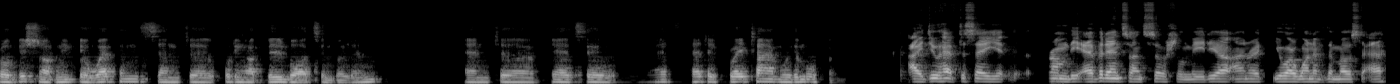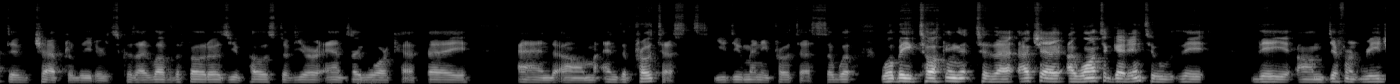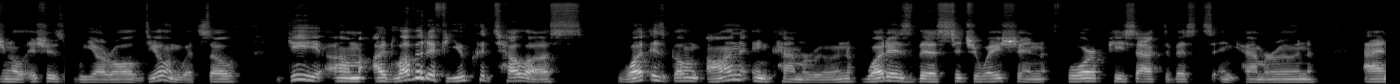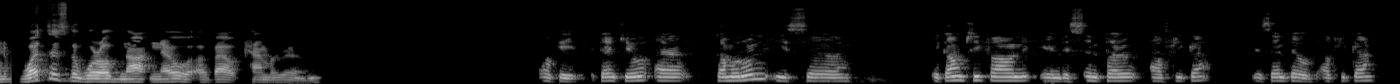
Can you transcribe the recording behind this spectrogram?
prohibition of nuclear weapons and uh, putting up billboards in Berlin and uh, yeah, it's a, I've had a great time with the movement. I do have to say, from the evidence on social media, Heinrich, you are one of the most active chapter leaders because I love the photos you post of your anti-war cafe and um, and the protests. You do many protests, so we'll we'll be talking to that. Actually, I, I want to get into the the um, different regional issues we are all dealing with. So, Guy, um, I'd love it if you could tell us what is going on in Cameroon? What is the situation for peace activists in Cameroon? And what does the world not know about Cameroon? Okay, thank you. Uh, Cameroon is uh, a country found in the Central Africa, the center of Africa,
